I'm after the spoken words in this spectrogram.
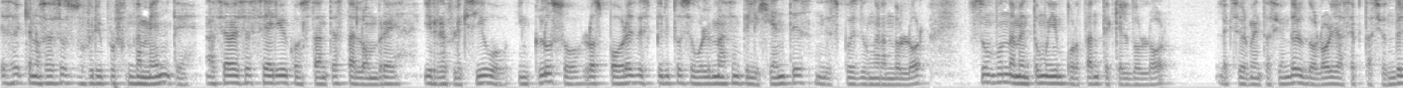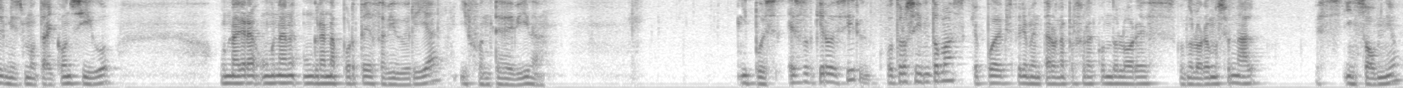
es el que nos hace sufrir profundamente, hace a veces serio y constante hasta el hombre irreflexivo. Incluso los pobres de espíritu se vuelven más inteligentes después de un gran dolor. Es un fundamento muy importante que el dolor, la experimentación del dolor y aceptación del mismo trae consigo un gran aporte de sabiduría y fuente de vida. Y pues eso quiero decir. Otros síntomas que puede experimentar una persona con dolores, con dolor emocional, es insomnio,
